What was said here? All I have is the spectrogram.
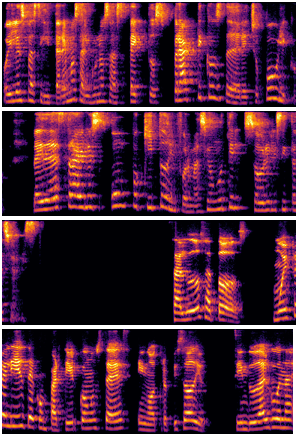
Hoy les facilitaremos algunos aspectos prácticos de derecho público. La idea es traerles un poquito de información útil sobre licitaciones. Saludos a todos. Muy feliz de compartir con ustedes en otro episodio. Sin duda alguna,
